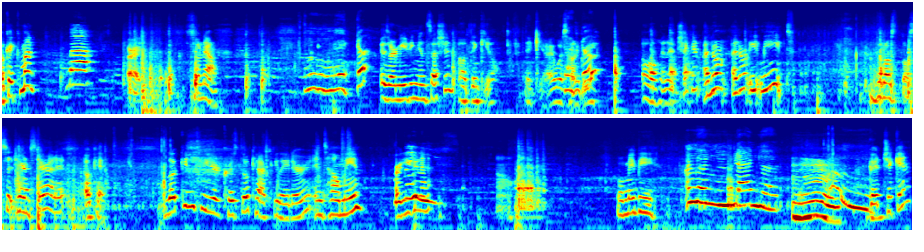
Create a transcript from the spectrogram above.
Okay, come on. All right. So now, is our meeting in session? Oh, thank you. Thank you. I was hungry. Oh, and a chicken? I don't I don't eat meat. But I'll, I'll sit here and stare at it. Okay. Look into your crystal calculator and tell me, are you gonna... Oh. Well, maybe... Mmm. Good chicken?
